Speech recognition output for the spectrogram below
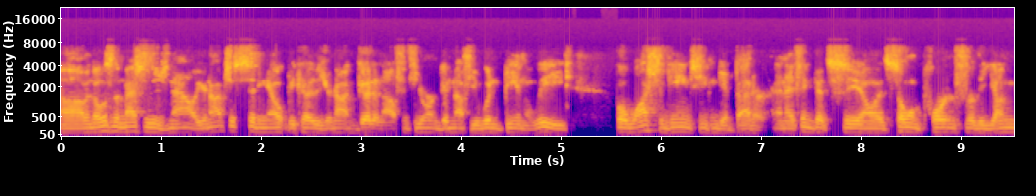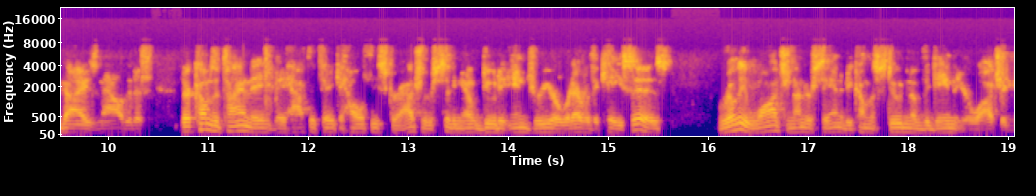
Um, and those are the messages now. You're not just sitting out because you're not good enough. If you weren't good enough, you wouldn't be in the league. But watch the game so you can get better. And I think that's you know it's so important for the young guys now that if there comes a time they they have to take a healthy scratch, they're sitting out due to injury or whatever the case is, really watch and understand and become a student of the game that you're watching.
